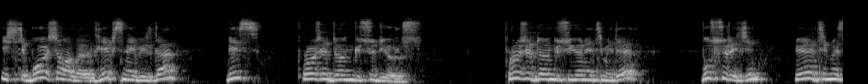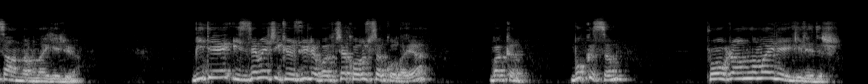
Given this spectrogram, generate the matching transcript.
İşte bu aşamaların hepsine birden biz proje döngüsü diyoruz. Proje döngüsü yönetimi de bu sürecin yönetilmesi anlamına geliyor. Bir de izlemeci gözüyle bakacak olursak olaya, bakın bu kısım programlama ile ilgilidir.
